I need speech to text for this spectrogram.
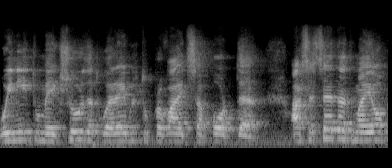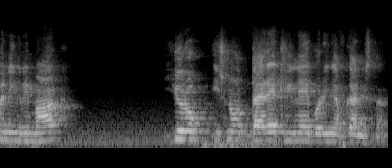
we need to make sure that we're able to provide support there. As I said at my opening remark, Europe is not directly neighboring Afghanistan.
